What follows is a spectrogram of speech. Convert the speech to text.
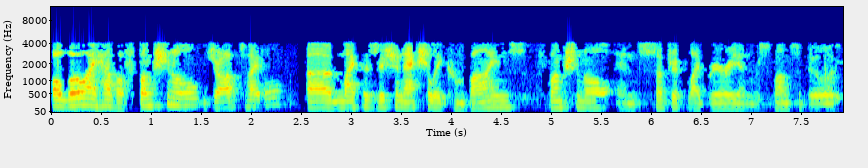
although I have a functional job title, uh, my position actually combines functional and subject librarian responsibilities.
